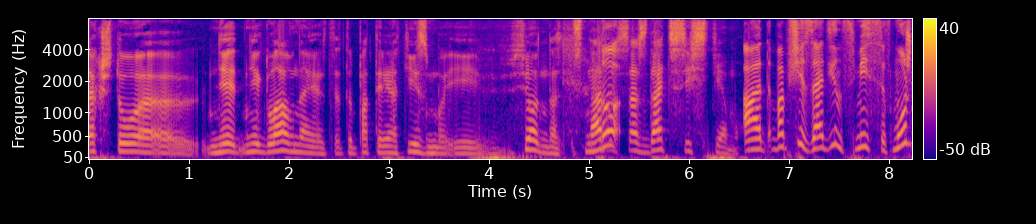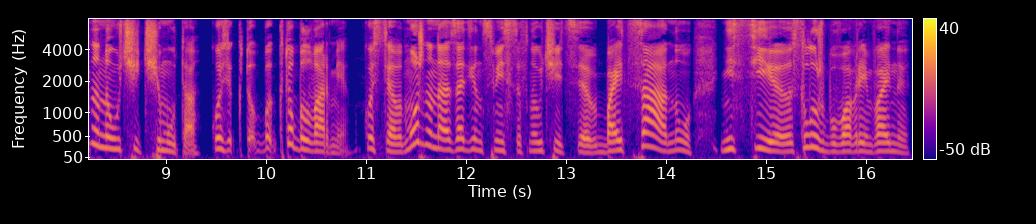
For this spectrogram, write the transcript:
Так что э, не, не главное это патриотизм и все, надо Но, создать систему. А вообще за 11 месяцев можно научить чему-то? Костя, кто, кто был в армии? Костя, можно за 11 месяцев научить э, бойца ну, нести службу во время войны?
